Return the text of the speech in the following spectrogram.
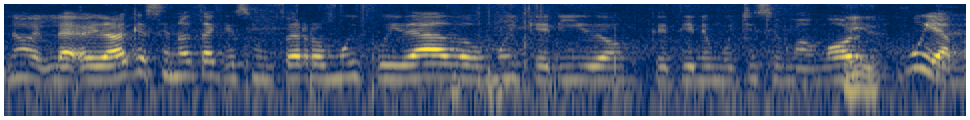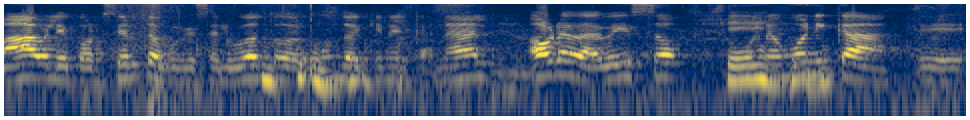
No, la verdad que se nota que es un perro muy cuidado, muy querido, que tiene muchísimo amor, muy amable, por cierto, porque saludó a todo el mundo aquí en el canal. Ahora da beso. Bueno, Mónica, eh,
